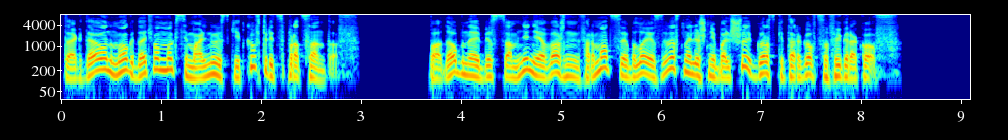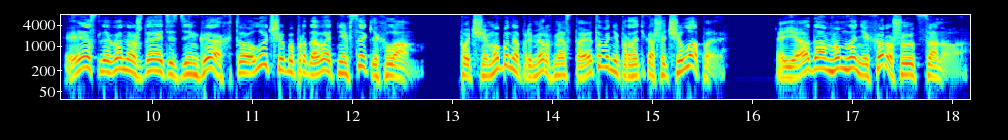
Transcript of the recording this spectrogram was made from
тогда он мог дать вам максимальную скидку в 30%. Подобная, без сомнения, важная информация была известна лишь небольшой горстке торговцев и игроков. Если вы нуждаетесь в деньгах, то лучше бы продавать не всякий хлам. Почему бы, например, вместо этого не продать кошачьи лапы? Я дам вам за них хорошую цену.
